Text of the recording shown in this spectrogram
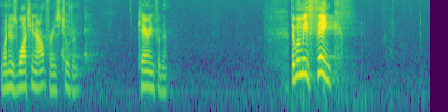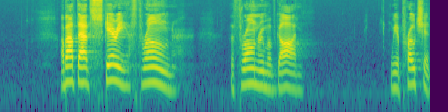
One who's watching out for His children, caring for them. That when we think about that scary throne, the throne room of God. We approach it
